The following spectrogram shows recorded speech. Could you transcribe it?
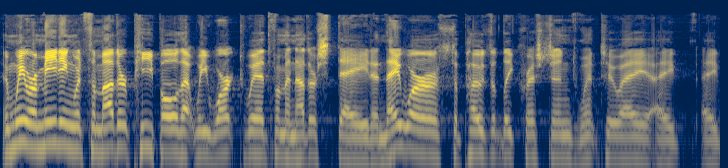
And we were meeting with some other people that we worked with from another state, and they were supposedly Christians, went to a, a, a, a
